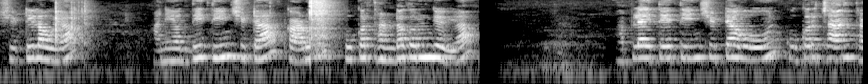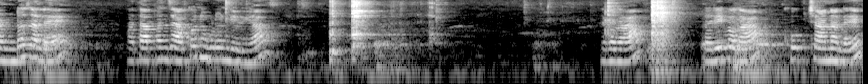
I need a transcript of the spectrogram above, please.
शिट्टी लावूया. आणि अगदी तीन शिट्ट्या काढून कुकर थंड करून घेऊया. आपल्या इथे तीन शिट्ट्या होऊन कुकर छान थंड झालं आहे आता आपण झाकण उघडून घेऊया. हे बघा तरी बघा खूप छान आलं आहे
